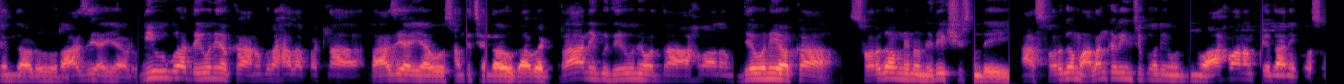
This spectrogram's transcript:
చెందాడు రాజీ అయ్యాడు. నీవు కూడా దేవుని యొక్క అనుగ్రహాల పట్ల రాజీ అయ్యావు సంతృప్తి చెందావు కాబట్టి రా నీకు దేవుని వద్ద ఆహ్వానం దేవుని యొక్క స్వర్గం నిన్ను నిరీక్షిస్తుంది. ఆ స్వర్గం అలంకరించుకొని నువ్వు ఆహ్వానం దాని కోసం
